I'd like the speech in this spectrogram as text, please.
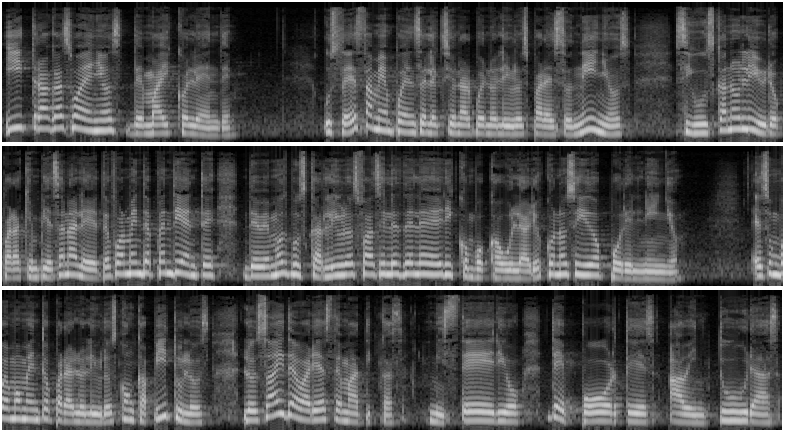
y Tragasueños de Michael Ende. Ustedes también pueden seleccionar buenos libros para estos niños. Si buscan un libro para que empiecen a leer de forma independiente, debemos buscar libros fáciles de leer y con vocabulario conocido por el niño. Es un buen momento para los libros con capítulos. Los hay de varias temáticas. Misterio, deportes, aventuras,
